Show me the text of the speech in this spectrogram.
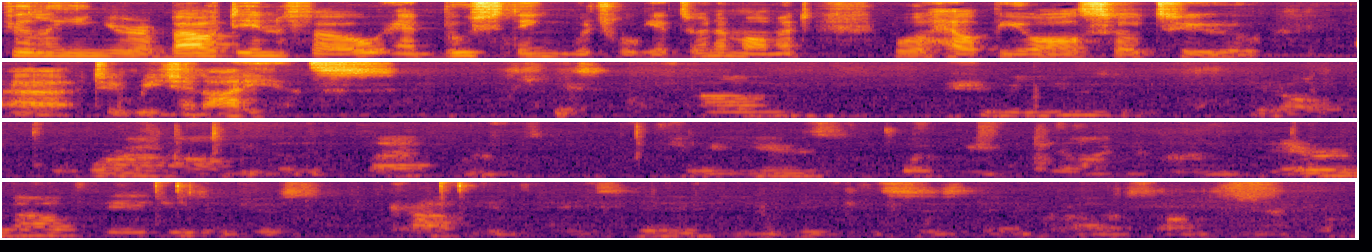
filling in your about info and boosting, which we'll get to in a moment, will help you also to uh, to reach an audience. Um, should we use, you know, if we're on all these other platforms, should we use what we've done on their about pages and just copy and paste it, you know, be consistent across all the networks?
